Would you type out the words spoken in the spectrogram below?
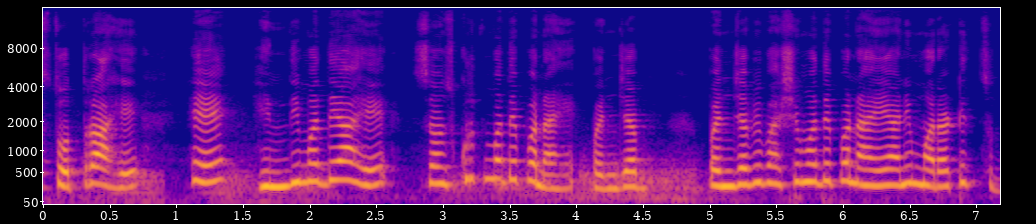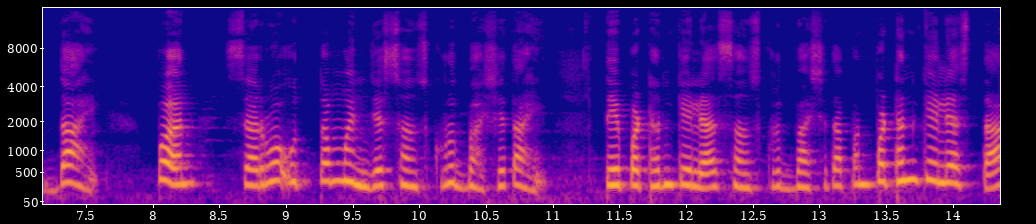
स्तोत्र आहे. हे हिंदीमध्ये आहे संस्कृतमध्ये पण आहे पंजाब पंजाबी भाषेमध्ये पण आहे आणि मराठीतसुद्धा आहे. पण सर्व उत्तम म्हणजे संस्कृत भाषेत आहे. ते पठन केल्यास संस्कृत भाषेत आपण पठन केले असता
